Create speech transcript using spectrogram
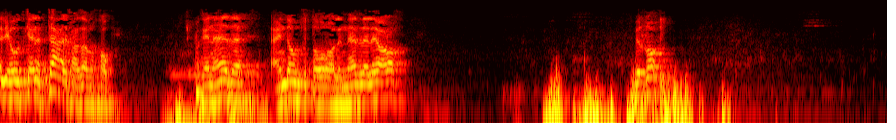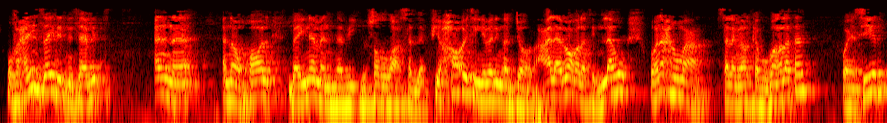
اليهود كانت تعرف عذاب القبر. وكان هذا عندهم في التوراة لأن هذا لا يعرف بالرأي. وفي حديث زيد بن ثابت أن أنه قال بينما النبي صلى الله عليه وسلم في حائط لبني نجار على بغلة له ونحن معه. سلم يركب بغلة ويسير.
